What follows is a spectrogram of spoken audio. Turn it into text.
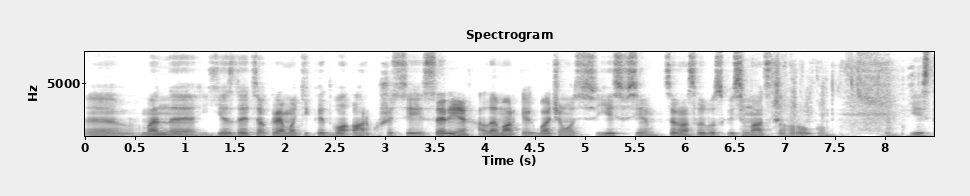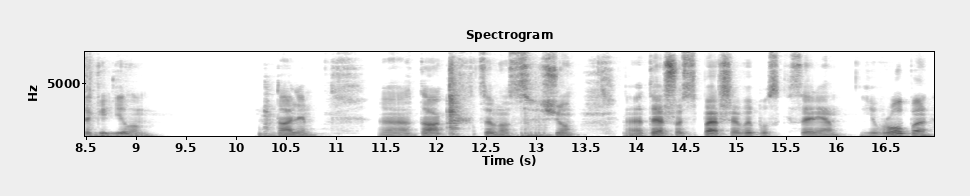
Е, в мене є, здається, окремо тільки два аркуші з цієї серії, але марки, як бачимо, ось є всі. Це в нас випуск 18-го року. Є таке діло. Далі. Е, так, це в нас що? Е, теж ось перший випуск серія Європи.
